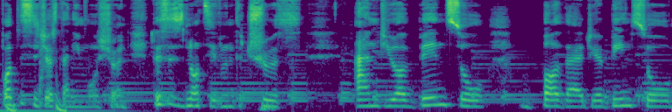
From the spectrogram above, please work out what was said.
but this is just an emotion. This is not even the truth. And you are being so bothered, you're being so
